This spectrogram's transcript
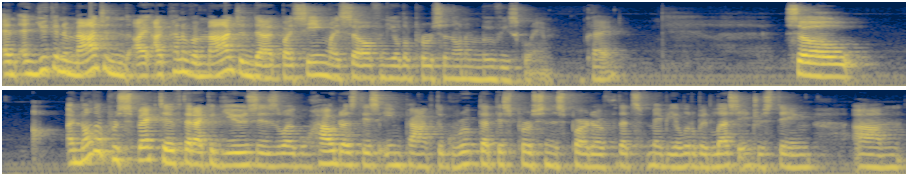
And and you can imagine, I, I kind of imagine that by seeing myself and the other person on a movie screen. Okay. So another perspective that I could use is like, how does this impact the group that this person is part of? That's maybe a little bit less interesting. Um,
